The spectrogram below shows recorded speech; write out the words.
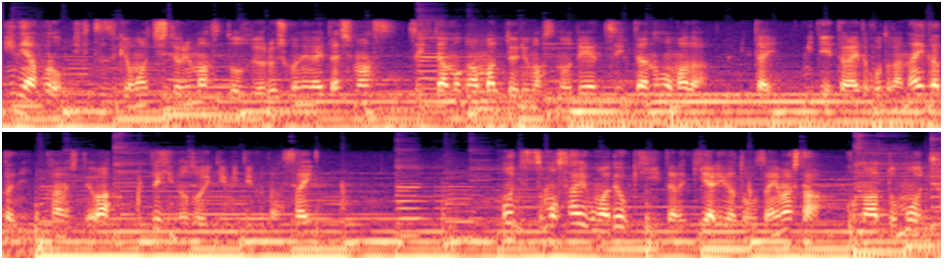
いいねやフォロー引き続きお待ちしております。どうぞよろしくお願いいたします。Twitter も頑張っておりますので、Twitter の方まだ見たい見ていただいたことがない方に関しては、ぜひ覗いてみてください。本日も最後までお聴きいただきありがとうございました。この後も充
